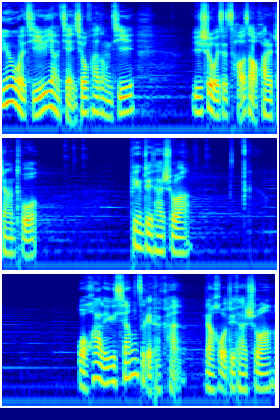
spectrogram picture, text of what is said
因为我急于要检修发动机，于是我就草草画了这张图，并对他说：“我画了一个箱子给他看，然后我对他说，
